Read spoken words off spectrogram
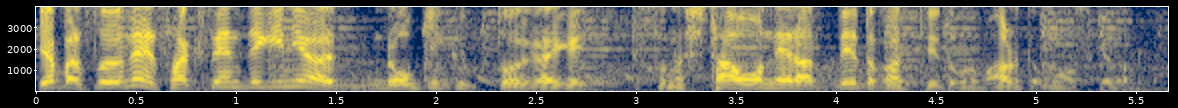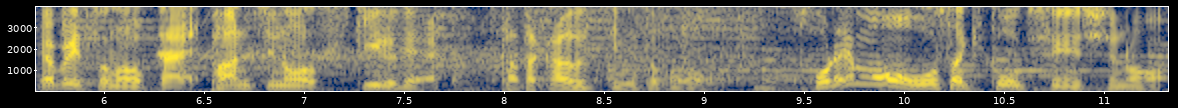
やっぱそういうね作戦的にはローキックとかその下を狙ってとかっていうところもあると思うんですけどやっぱりそのはい。パンチのスキルで戦うっていうところ。もうこれも大崎幸輝選手の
